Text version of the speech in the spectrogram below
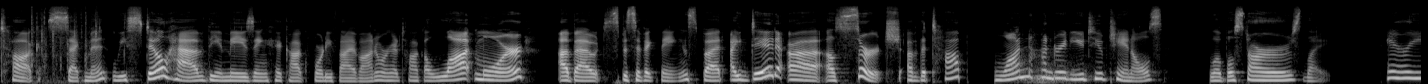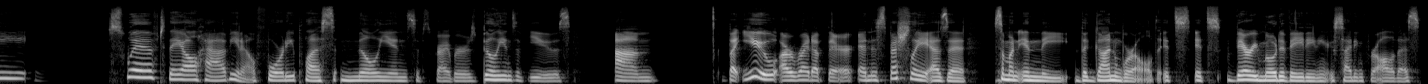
Talk segment. We still have the amazing Hickok 45 on, and we're going to talk a lot more about specific things. But I did uh, a search of the top 100 YouTube channels, global stars like Perry, Swift, they all have, you know, 40 plus million subscribers, billions of views. Um, but you are right up there. And especially as a someone in the the gun world, it's it's very motivating and exciting for all of us.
